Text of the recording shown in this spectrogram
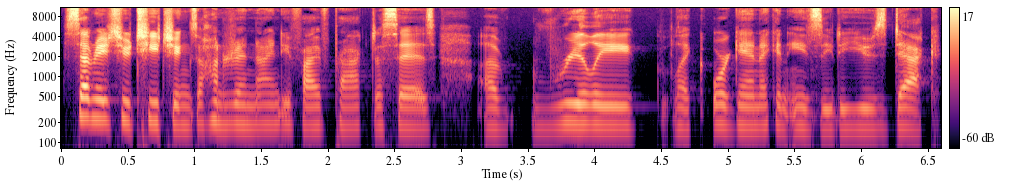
72 teachings, 195 practices, a really like organic and easy to use deck.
